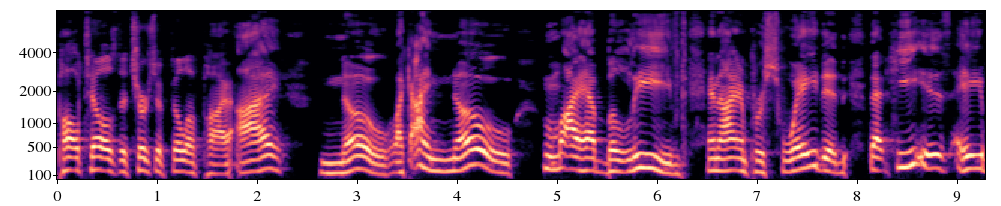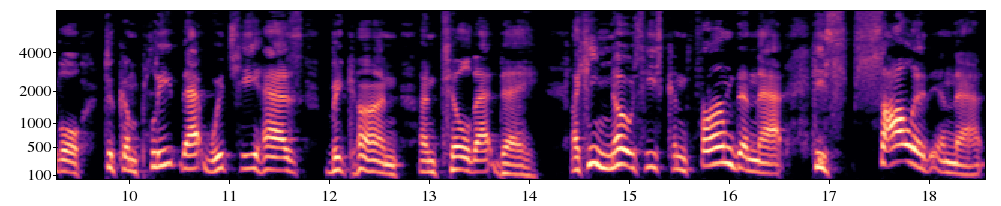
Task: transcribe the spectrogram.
Paul tells the church of Philippi, I know, like I know whom I have believed, and I am persuaded that he is able to complete that which he has begun until that day. Like he knows he's confirmed in that. He's solid in that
